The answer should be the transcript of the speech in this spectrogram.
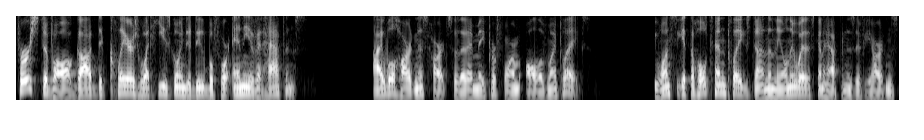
First of all, God declares what he's going to do before any of it happens. I will harden his heart so that I may perform all of my plagues. He wants to get the whole 10 plagues done, and the only way that's going to happen is if he hardens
